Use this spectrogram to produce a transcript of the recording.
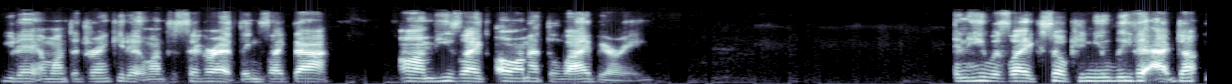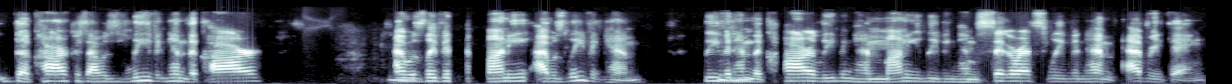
You didn't want the drink. You didn't want the cigarette, things like that um, he's like, "Oh, I'm at the library," and he was like, "So can you leave it at the car?" Because I was leaving him the car. Mm-hmm. I was leaving him money. I was leaving him, leaving mm-hmm. him the car, leaving him money, leaving him cigarettes, leaving him everything.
